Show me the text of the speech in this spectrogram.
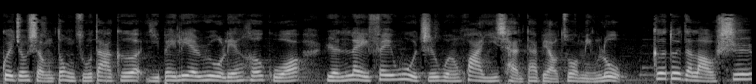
贵州省侗族大歌已被列入联合国人类非物质文化遗产代表作名录。歌队的老师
